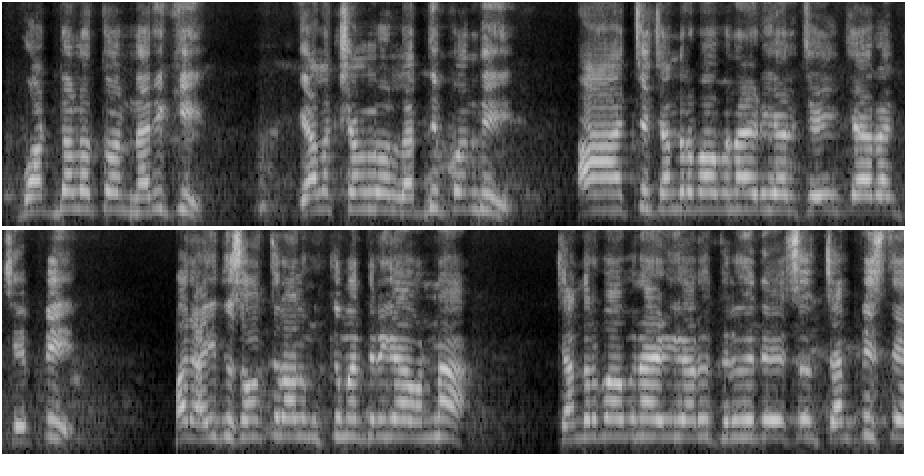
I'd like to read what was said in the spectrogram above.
గొడ్డలతో నరికి ఎలక్షన్లో లబ్ధి పొంది ఆ హత్య చంద్రబాబు నాయుడు గారు చేయించారని చెప్పి మరి ఐదు సంవత్సరాలు ముఖ్యమంత్రిగా ఉన్న చంద్రబాబు నాయుడు గారు తెలుగుదేశం చంపిస్తే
